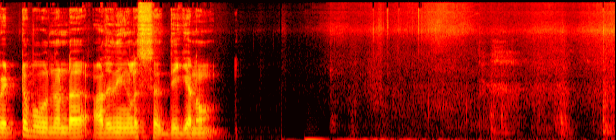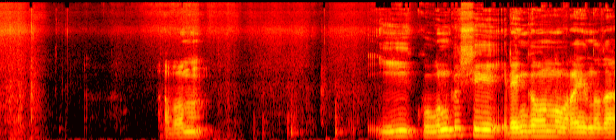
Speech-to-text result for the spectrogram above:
പെട്ടുപോകുന്നുണ്ട്. അത് നിങ്ങൾ ശ്രദ്ധിക്കണം. അപ്പം ഈ കൂൺകൃഷി രംഗമെന്ന് പറയുന്നത്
